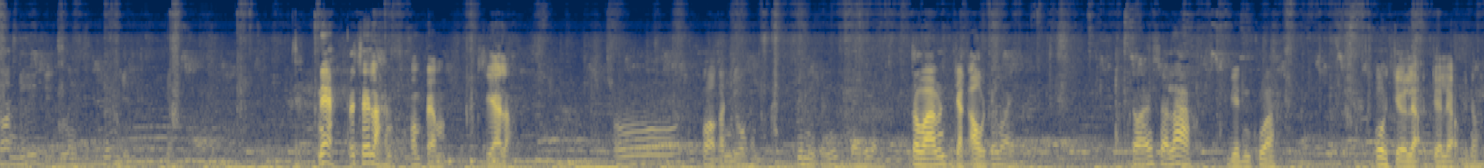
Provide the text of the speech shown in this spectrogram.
นอนดีดีเลยยืนดีเนี่ยไปใช้หลานพร้อมแปมเสียหรอ พอกันอยู่ครับที่นี่เป็นใจเพื่อนแต่ว่ามันอยากเอาจังหน่อยแต่ว่าซาร่าเย็นกว่า โอ้เจอแล้วเจอแล้วพี่น้อง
